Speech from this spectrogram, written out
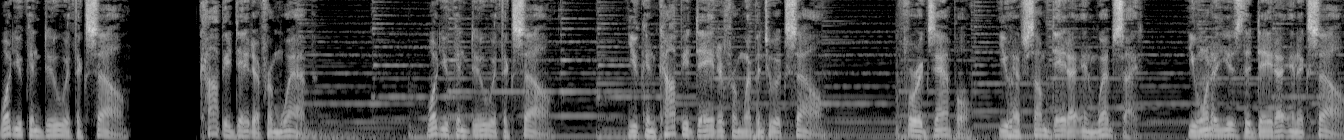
What you can do with Excel. Copy data from web. What you can do with Excel. You can copy data from web into Excel. For example, you have some data in website. You want to use the data in Excel.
